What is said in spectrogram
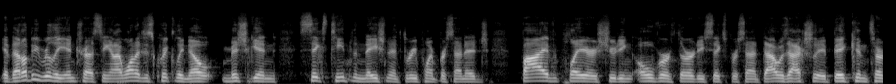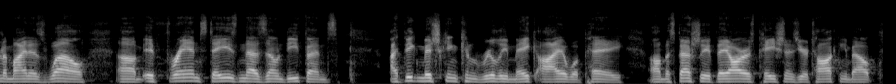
Yeah, that'll be really interesting. And I want to just quickly note Michigan 16th in the nation in three point percentage, five players shooting over 36%. That was actually a big concern of mine as well. Um, if Fran stays in that zone defense, I think Michigan can really make Iowa pay, um, especially if they are as patient as you're talking about.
